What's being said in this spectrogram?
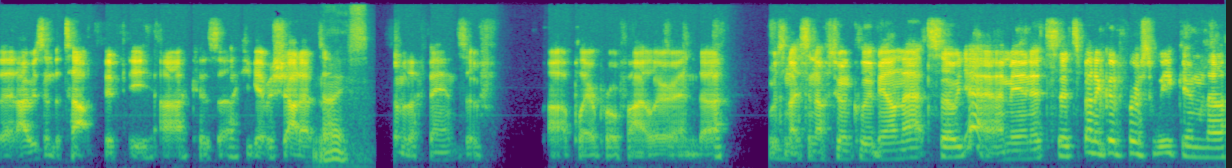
that I was in the top 50 because uh, he gave a shout out to Nice. some of the fans of uh, Player Profiler and uh, was nice enough to include me on that. So yeah, I mean it's it's been a good first week, and uh,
